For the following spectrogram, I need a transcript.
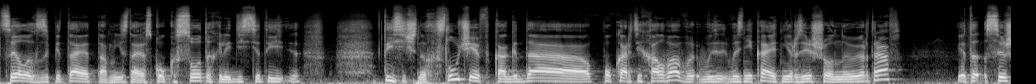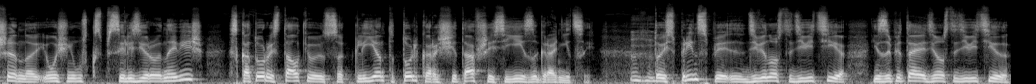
запятая, там, не знаю, сколько сотых или десятитысячных случаев, когда по карте халва возникает неразрешенный овердрафт, это совершенно и очень узкоспециализированная вещь, с которой сталкиваются клиенты, только рассчитавшиеся ей за границей. Угу. То есть, в принципе, 99 и запятая 99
